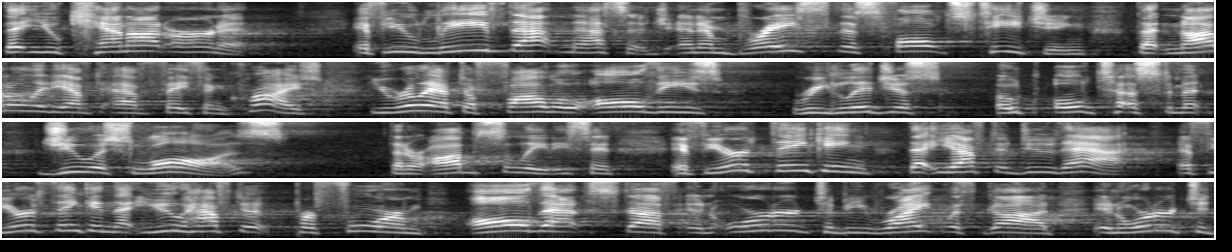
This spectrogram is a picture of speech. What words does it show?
that you cannot earn it, if you leave that message and embrace this false teaching that not only do you have to have faith in Christ, you really have to follow all these religious Old Testament Jewish laws that are obsolete. He's saying, if you're thinking that you have to do that, if you're thinking that you have to perform all that stuff in order to be right with God, in order to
